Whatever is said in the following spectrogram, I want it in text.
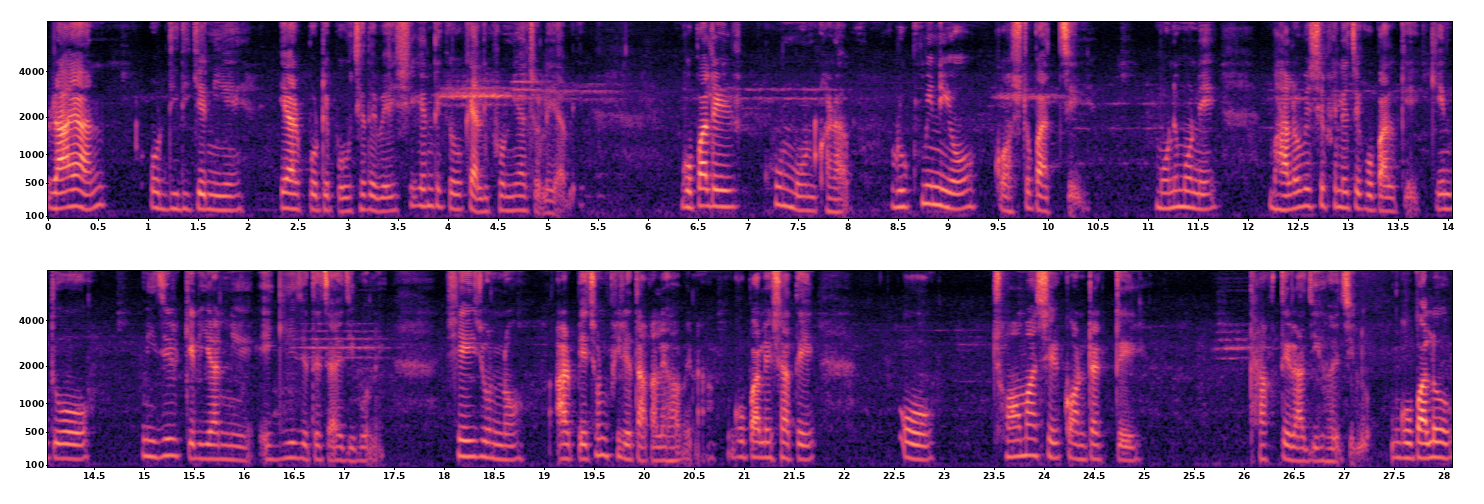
রায়ান ওর দিদিকে নিয়ে এয়ারপোর্টে পৌঁছে দেবে। সেখান থেকে ও ক্যালিফোর্নিয়া চলে যাবে। গোপালের খুব মন খারাপ। রুক্মিণীও কষ্ট পাচ্ছে। মনে মনে ভালোবেসে ফেলেছে গোপালকে। কিন্তু ও নিজের কেরিয়ার নিয়ে এগিয়ে যেতে চায় জীবনে। সেই জন্য আর পেছন ফিরে তাকালে হবে না। গোপালের সাথে ও ছ মাসের কন্ট্রাক্টে থাকতে রাজি হয়েছিল। গোপালও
